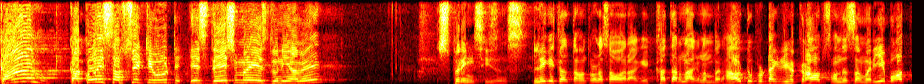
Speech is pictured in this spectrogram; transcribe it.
काम का कोई सब्सिट्यूट इस देश में, इस दुनिया में स्प्रिंग सीज़न लेके चलता हूँ थोड़ा सा और आगे। खतरनाक number how to protect your crops on the summer ये बहुत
